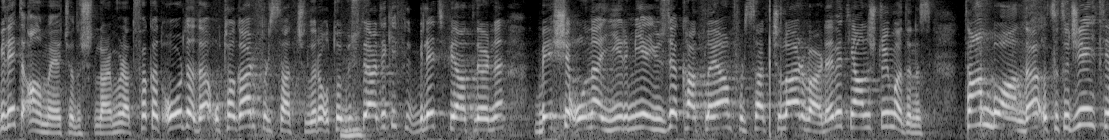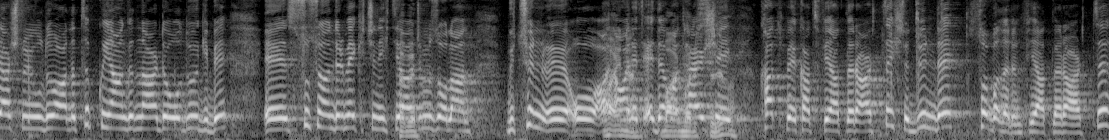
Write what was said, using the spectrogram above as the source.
bilet almaya çalıştılar Murat. Fakat orada da otogar fırsatçıları otobüslerdeki fi- bilet fiyatlarını 5'e 10'a 20'ye 100'e katlayan fırsatçılar vardı. Evet yanlış duymadınız. Tam bu anda ısıtıcıya ihtiyaç duyulduğu anda tıpkı yangınlarda olduğu gibi e, su söndürmek için ihtiyacımız olan bütün e, o Aynen, alet edevat her Marmaris'te şey mi? kat be kat fiyatları arttı. İşte dün de sobaların fiyatları arttı.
